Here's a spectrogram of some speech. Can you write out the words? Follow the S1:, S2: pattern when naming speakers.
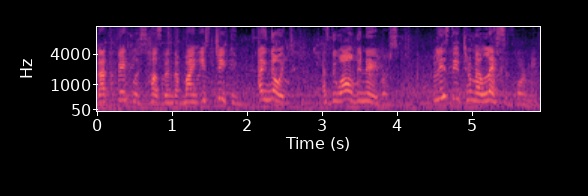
S1: That faithless husband of mine is cheating. I know it, as do all the neighbors. Please teach him a lesson for me.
